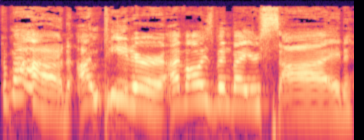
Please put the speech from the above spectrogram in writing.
come on, I'm Peter. I've always been by your side.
